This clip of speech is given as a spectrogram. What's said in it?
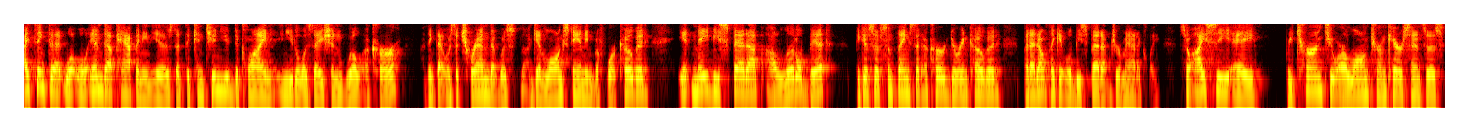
I think that what will end up happening is that the continued decline in utilization will occur. I think that was a trend that was, again, longstanding before COVID. It may be sped up a little bit because of some things that occurred during COVID, but I don't think it will be sped up dramatically. So I see a return to our long term care census,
